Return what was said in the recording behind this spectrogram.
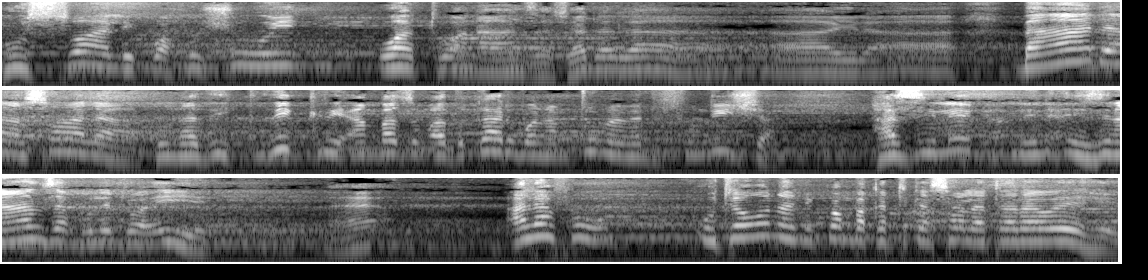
huswali kwa hushui watu wanaanza shada la ilaha. Baada ya swala kuna dhikri ambazo adhkari bwana mtume ametufundisha hazile zinaanza kuletwa hii eh? alafu utaona ni kwamba katika swala tarawehe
